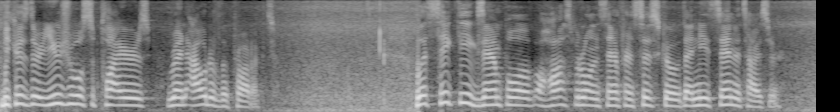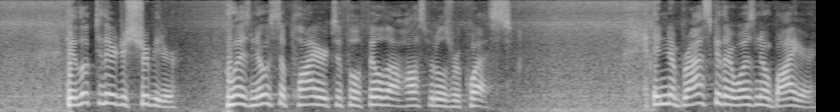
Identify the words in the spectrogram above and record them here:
because their usual suppliers ran out of the product. Let's take the example of a hospital in San Francisco that needs sanitizer. They look to their distributor, who has no supplier to fulfill that hospital's request. In Nebraska, there was no buyer.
